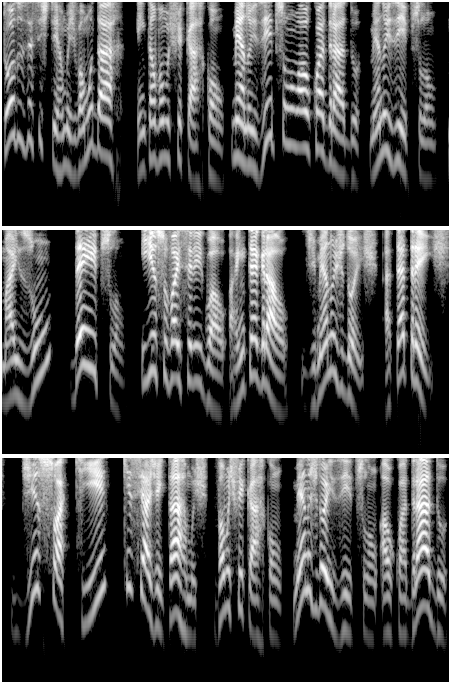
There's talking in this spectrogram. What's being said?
todos esses termos vão mudar. Então, vamos ficar com menos y ao quadrado menos y mais 1 dy. E isso vai ser igual à integral de menos 2 até 3 disso aqui, que, se ajeitarmos, vamos ficar com menos 2y ao quadrado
